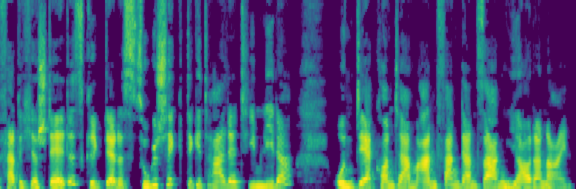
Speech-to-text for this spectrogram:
fertig erstellt ist, kriegt er das zugeschickt digital, der Teamleader. Und der konnte am Anfang dann sagen, ja oder nein.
